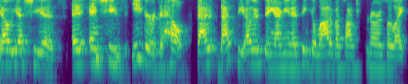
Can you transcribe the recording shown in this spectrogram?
Oh yes, she is, and, and she's eager to help. That that's the other thing. I mean, I think a lot of us entrepreneurs are like,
